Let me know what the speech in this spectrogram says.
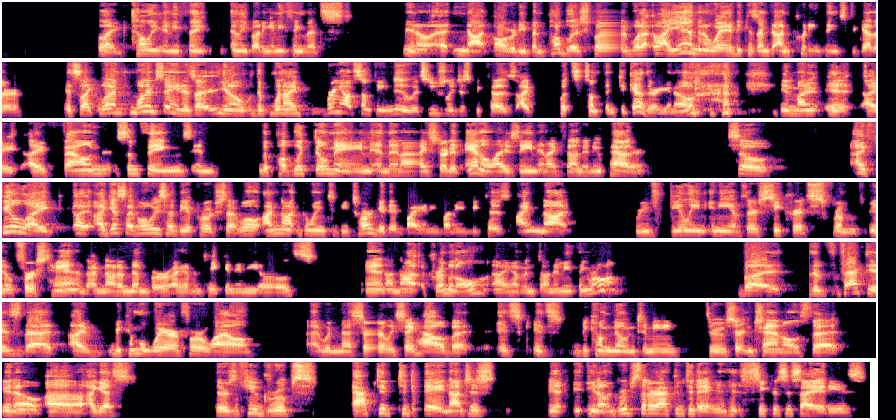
like telling anything anybody anything that's you know eh, not already been published, but what I, I am in a way because I'm I'm putting things together. It's like what I'm what I'm saying is I you know the, when I bring out something new, it's usually just because I put something together, you know. in my, it, I I found some things in the public domain, and then I started analyzing, and I found a new pattern. So I feel like I, I guess I've always had the approach that well, I'm not going to be targeted by anybody because I'm not revealing any of their secrets from you know firsthand. I'm not a member. I haven't taken any oaths, and I'm not a criminal. I haven't done anything wrong. But the fact is that I've become aware for a while. I wouldn't necessarily say how, but it's it's become known to me through certain channels that you know. Uh, I guess there's a few groups active today, not just you know groups that are active today, secret societies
